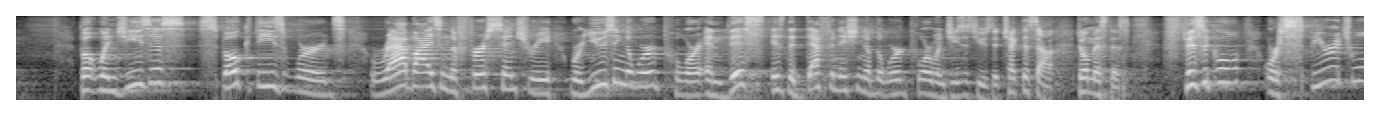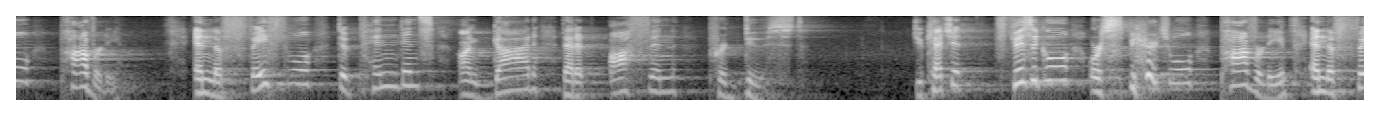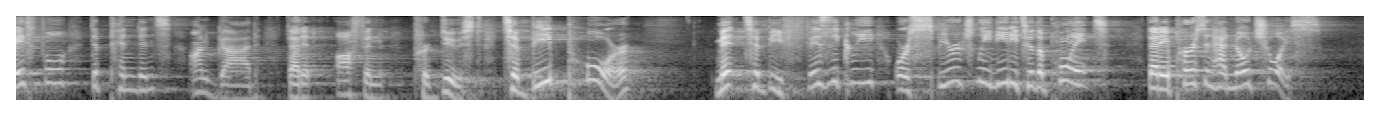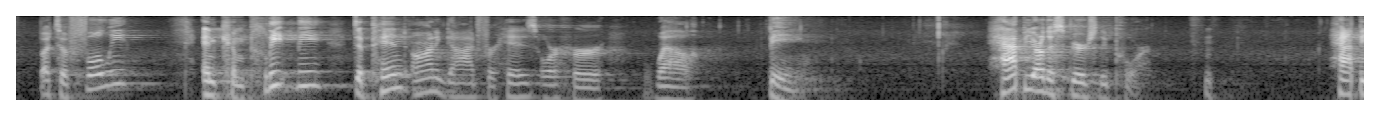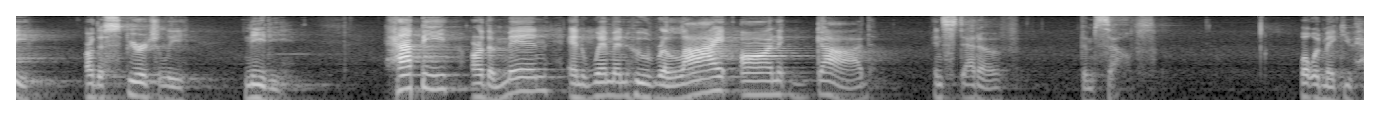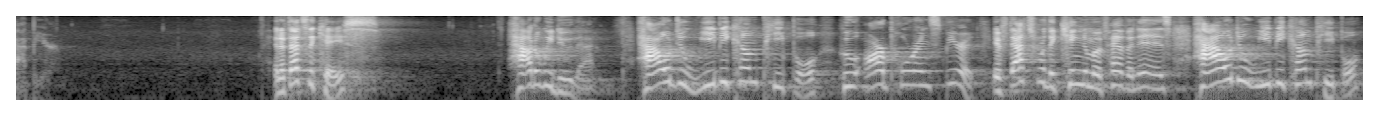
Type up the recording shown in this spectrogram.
But when Jesus spoke these words, rabbis in the first century were using the word poor, and this is the definition of the word poor when Jesus used it. Check this out. Don't miss this. Physical or spiritual poverty and the faithful dependence on God that it often produced. Do you catch it? Physical or spiritual poverty and the faithful dependence on God that it often produced. To be poor meant to be physically or spiritually needy to the point that a person had no choice but to fully and completely depend on God for his or her well being. Happy are the spiritually poor. Happy are the spiritually needy. Happy are the men and women who rely on God instead of themselves. What would make you happier? And if that's the case, How do we do that? How do we become people who are poor in spirit? If that's where the kingdom of heaven is, how do we become people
